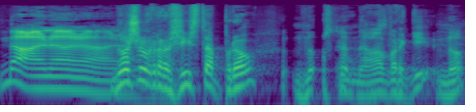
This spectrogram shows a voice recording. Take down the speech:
No, no, no. no sóc racista, però... No, anava per aquí, no?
